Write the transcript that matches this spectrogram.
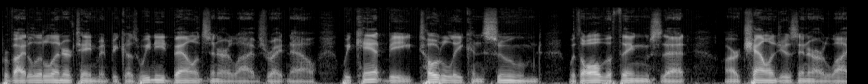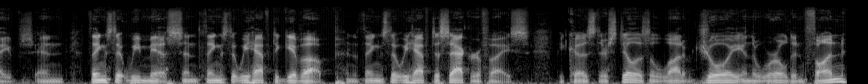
provide a little entertainment because we need balance in our lives right now. We can't be totally consumed with all the things that are challenges in our lives and things that we miss and things that we have to give up and things that we have to sacrifice because there still is a lot of joy in the world and fun.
